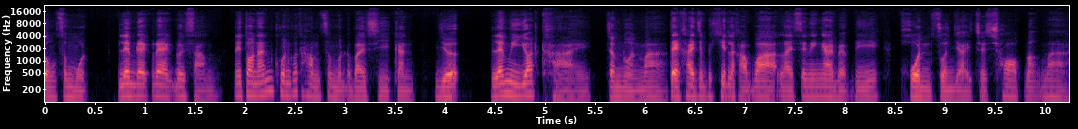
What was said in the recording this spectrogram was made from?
ลงสมุดเล่มแรก ๆ ด้วยซ้ำในตอนนั้นคนก็ทำสมุดระบายสีกันเยอะ และมียอดขายจำนวนมาก แต่ใครจะไปคิดล่ะครับว่าลายเส้นง่ายๆแบบนี้ คนส่วนใหญ่จะชอบมาก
